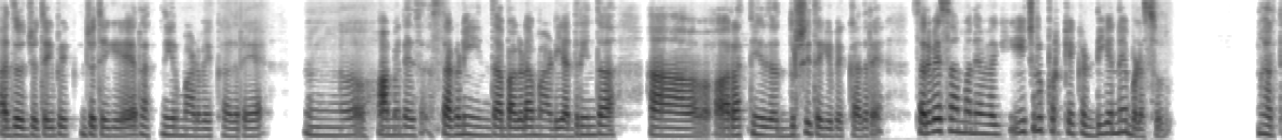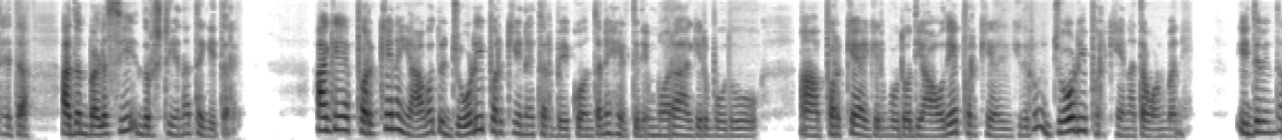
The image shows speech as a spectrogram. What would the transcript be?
ಅದ್ರ ಜೊತೆಗೆ ಜೊತೆಗೆ ರತ್ ನೀರು ಮಾಡಬೇಕಾದ್ರೆ ಆಮೇಲೆ ಸಗಣಿಯಿಂದ ಬಗಡ ಮಾಡಿ ಅದರಿಂದ ರತ್ನ ದೃಷ್ಟಿ ತೆಗಿಬೇಕಾದ್ರೆ ಸರ್ವೇ ಸಾಮಾನ್ಯವಾಗಿ ಈಚಲು ಪೊರ್ಕೆ ಕಡ್ಡಿಯನ್ನೇ ಬಳಸೋದು. ಅರ್ಥ ಆಯ್ತಾ? ಅದನ್ನು ಬಳಸಿ ದೃಷ್ಟಿಯನ್ನು ತೆಗಿತಾರೆ. ಹಾಗೆ ಪೊರ್ಕೆನ ಯಾವತ್ತು ಜೋಡಿ ಪೊರ್ಕೆನೇ ತರಬೇಕು ಅಂತಲೇ ಹೇಳ್ತೀನಿ. ಮೊರ ಆಗಿರ್ಬೋದು ಪೊರ್ಕೆ ಆಗಿರ್ಬೋದು, ಅದು ಯಾವುದೇ ಪೊರ್ಕೆ ಆಗಿದ್ರೂ ಜೋಡಿ ಪೊರಕೆಯನ್ನು ತಗೊಂಡು ಬನ್ನಿ. ಇದರಿಂದ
